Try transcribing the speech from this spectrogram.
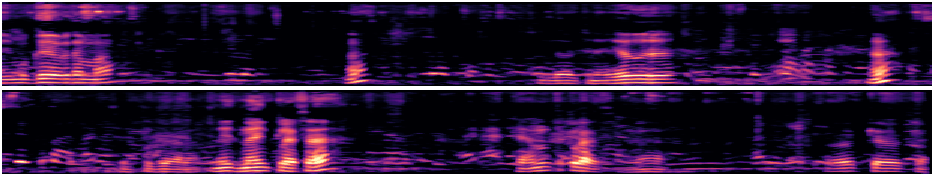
ఈ ముగ్గు ఎవరిదమ్మా? ఇలా వచ్చిన ఎవరు ఆ? చెట్టుగారం మీది నైన్త్ క్లాసా టెన్త్ క్లాస్ ఓకే ఓకే.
